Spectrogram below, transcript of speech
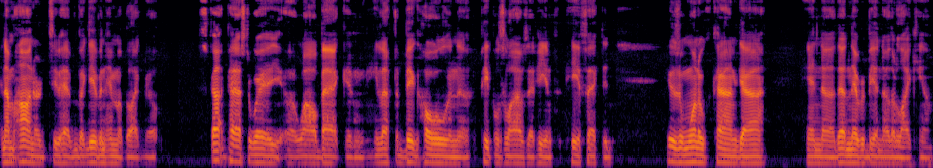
And I'm honored to have given him a black belt. Scott passed away a while back, and he left a big hole in the people's lives that he he affected. He was a one of a kind guy, and uh, there'll never be another like him.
